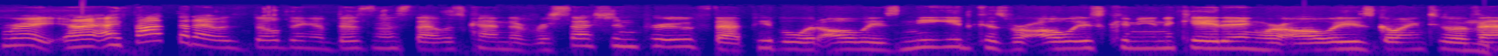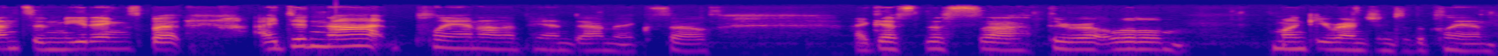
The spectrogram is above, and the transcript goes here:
right. And I, I, thought that I was building a business that was kind of recession proof, that people would always need because we're always communicating, we're always going to hmm. events mm. and meetings, but I did not plan on a pandemic. So I guess this uh, threw a little monkey wrench into the plan.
